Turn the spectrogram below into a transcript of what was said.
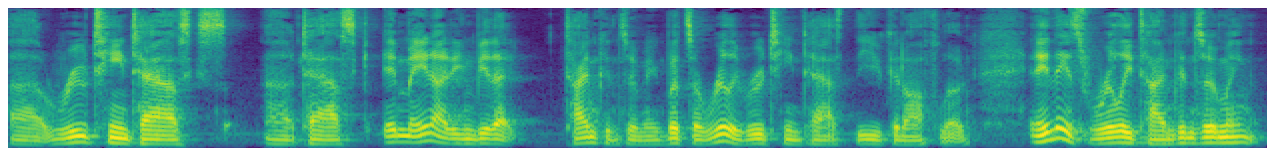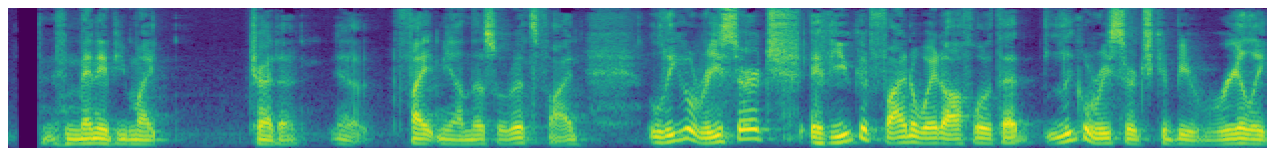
uh, routine tasks, uh, task. It may not even be that time consuming, but it's a really routine task that you can offload. Anything that's really time consuming, many of you might try to you know, fight me on this one, but it's fine. Legal research, if you could find a way to offload that, legal research could be really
